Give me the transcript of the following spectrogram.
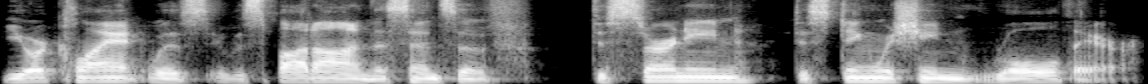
your client was it was spot on the sense of discerning, distinguishing role there.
